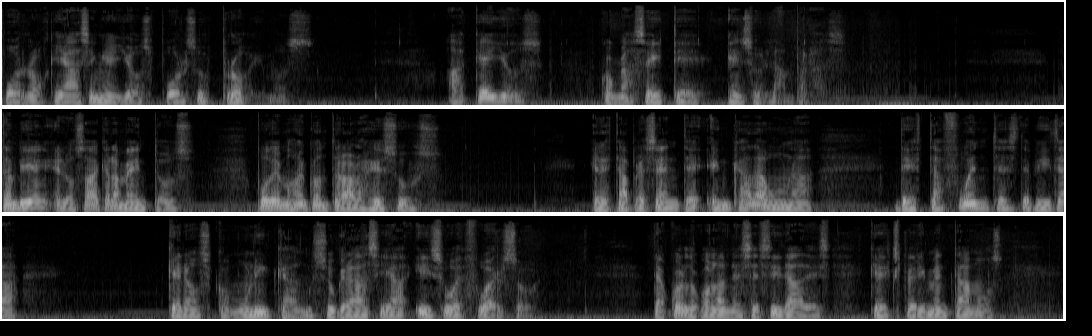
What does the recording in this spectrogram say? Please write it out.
por lo que hacen ellos por sus prójimos, aquellos con aceite en sus lámparas. También en los sacramentos podemos encontrar a Jesús. Él está presente en cada una de estas fuentes de vida que nos comunican su gracia y su esfuerzo, de acuerdo con las necesidades que experimentamos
